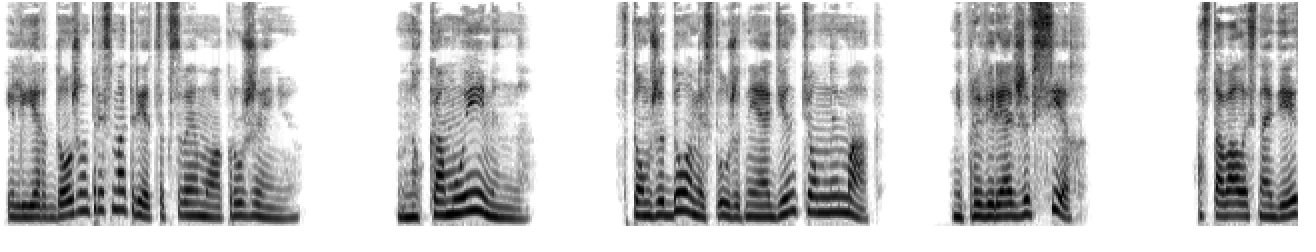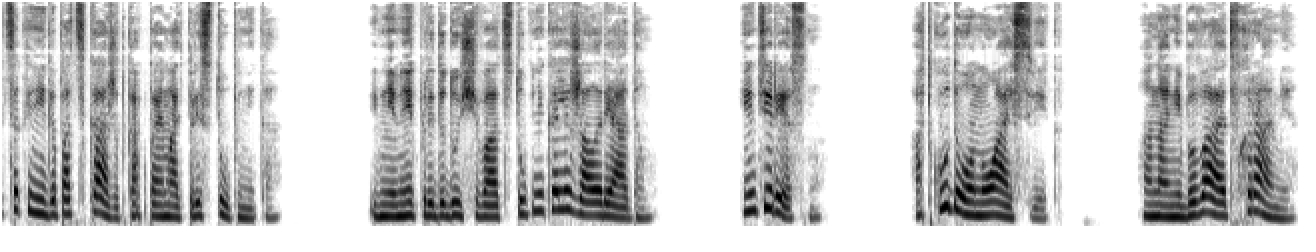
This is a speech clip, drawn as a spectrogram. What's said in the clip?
Ильер должен присмотреться к своему окружению. Но кому именно? В том же доме служит не один темный маг. Не проверять же всех. Оставалось надеяться, книга подскажет, как поймать преступника. И дневник предыдущего отступника лежал рядом. Интересно, откуда он у Айсвик? Она не бывает в храме.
